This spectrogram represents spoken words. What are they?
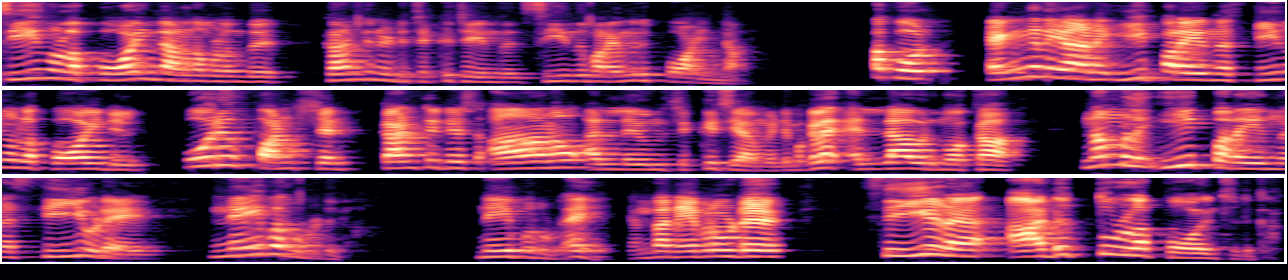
സി എന്നുള്ള പോയിന്റിലാണ് നമ്മൾ എന്ത്? കണ്ടിന്യൂറ്റി ചെക്ക് ചെയ്യുന്നത്. സി എന്ന് പറയുന്ന ഒരു പോയിന്റാണ് അപ്പോൾ എങ്ങനെയാണ് ഈ പറയുന്ന സി എന്നുള്ള പോയിന്റിൽ ഒരു ഫംഗ്ഷൻ കണ്ടിന്യൂസ് ആണോ അല്ലയോ എന്ന് ചെക്ക് ചെയ്യാൻ വേണ്ടി? മക്കളെ എല്ലാവരും നോക്കാം. നമ്മൾ ഈ പറയുന്ന സിയുടെ നെയ്ബർഹുഡ് എടുക്കുക നെയ്ബർഹുഡ് ഏയ് എന്താ നെയ്ബർഹുഡ് സിയുടെ അടുത്തുള്ള പോയിന്റ്സ് എടുക്കാം.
